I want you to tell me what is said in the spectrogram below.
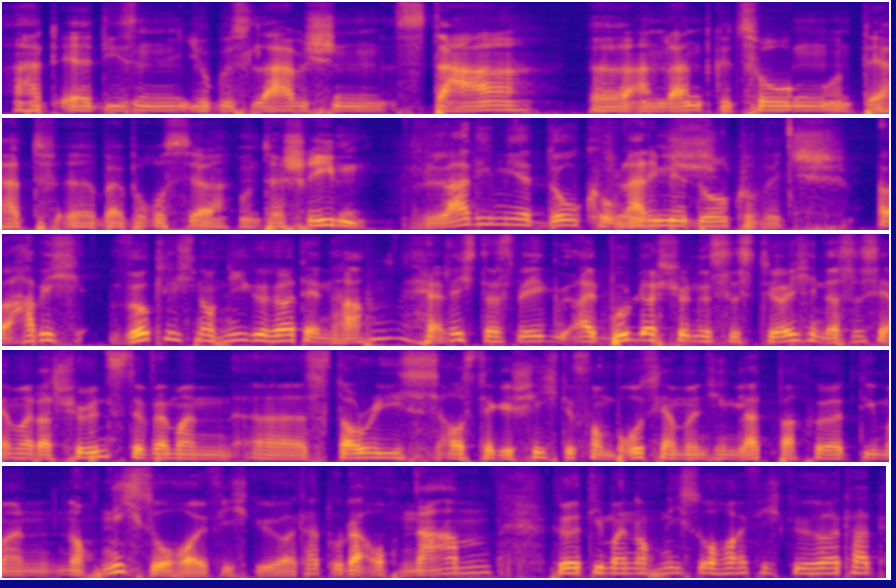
hat er diesen jugoslawischen Star äh, an Land gezogen und der hat äh, bei Borussia unterschrieben. Wladimir Dokovic. Wladimir Dokovic. Habe ich wirklich noch nie gehört, den Namen, ehrlich. Deswegen ein wunderschönes Histörchen. Das ist ja immer das Schönste, wenn man äh, Stories aus der Geschichte von Borussia Mönchengladbach hört, die man noch nicht so häufig gehört hat. Oder auch Namen hört, die man noch nicht so häufig gehört hat.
